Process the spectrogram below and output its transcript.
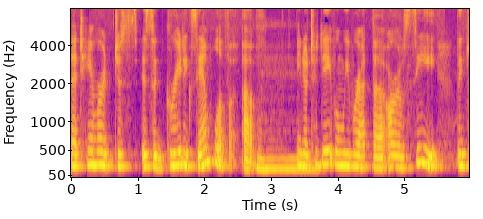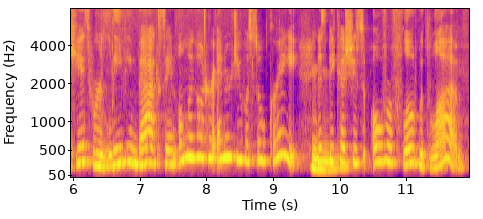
that Tamara just is a great example of. of. You know, mm. today when we were at the ROC, the kids were leaving back saying, "Oh my God, her energy was so great!" And it's mm-hmm. because she's overflowed with love.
